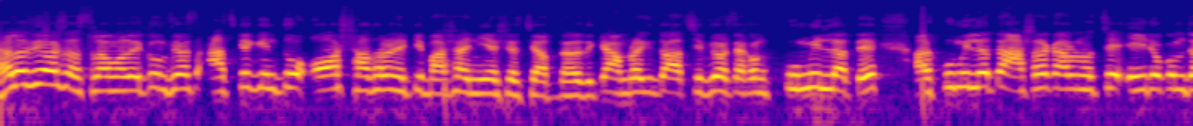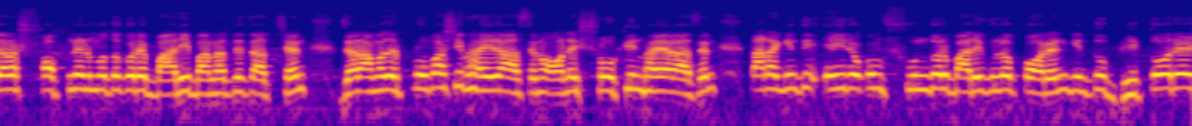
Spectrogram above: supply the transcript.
হ্যালো ভিউয়ার্স আসসালামু আলাইকুম। ভিউয়ার্স আজকে কিন্তু অসাধারণ একটি বাসায় নিয়ে এসেছি আপনাদেরকে। আমরা কিন্তু আছি ভিউয়ার্স এখন কুমিল্লাতে। আর কুমিল্লাতে আসার কারণ হচ্ছে এইরকম যারা স্বপ্নের মতো করে বাড়ি বানাতে চাচ্ছেন, যারা আমাদের প্রবাসী ভাইরা আছেন, অনেক শৌখিন ভাইরা আছেন, তারা কিন্তু এইরকম সুন্দর বাড়িগুলো করেন, কিন্তু ভিতরের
